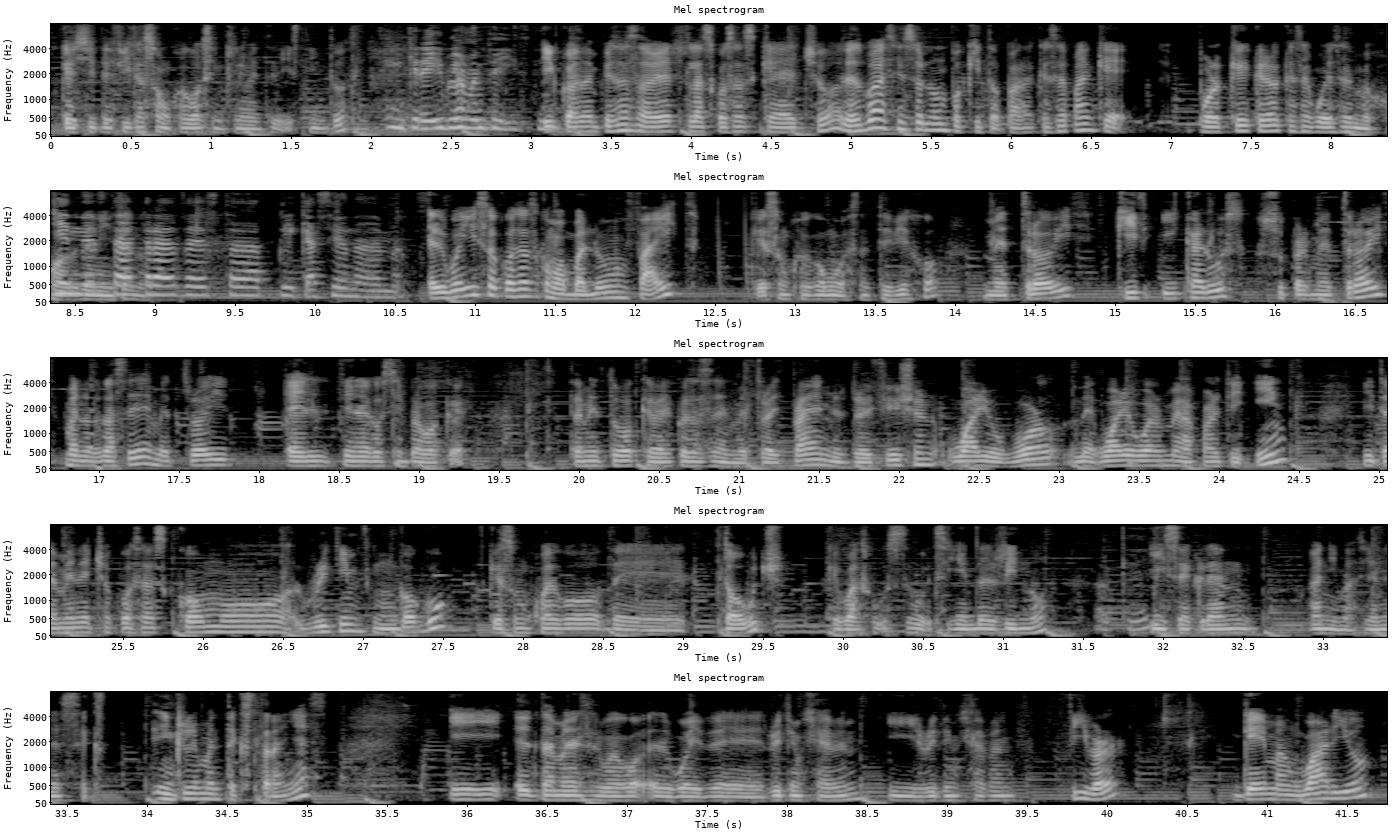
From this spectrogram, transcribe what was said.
Que si te fijas son juegos increíblemente distintos. Increíblemente Y distinto. cuando empiezas a ver las cosas que ha hecho, les voy a decir solo un poquito para que sepan que por qué creo que ese güey es el mejor ¿Quién de está Nintendo. atrás de esta aplicación además? El güey hizo cosas como Balloon Fight, que es un juego muy bastante viejo, Metroid, Kid Icarus, Super Metroid. Bueno, la serie de Metroid, él tiene algo siempre algo que ver. También tuvo que ver cosas en Metroid Prime, Metroid Fusion, Wario World, Me- WarioWare Mega Party Inc. Y también ha hecho cosas como Rhythm Goku, que es un juego de Touch, que va siguiendo el ritmo Ok. y se crean animaciones ex- increíblemente extrañas. Y él también es el juego, el güey de Rhythm Heaven y Rhythm Heaven Fever, Game and Wario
